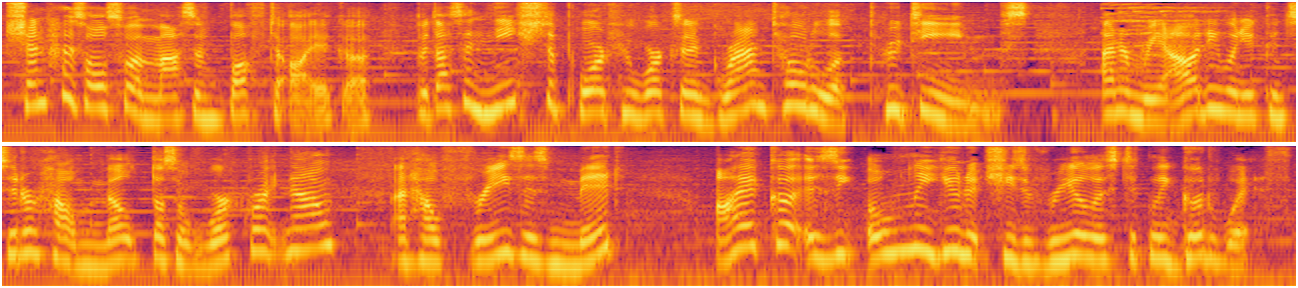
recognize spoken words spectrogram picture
Shen has also a massive buff to Ayaka, but that's a niche support who works in a grand total of two teams. And in reality, when you consider how Melt doesn't work right now, and how Freeze is mid, Ayaka is the only unit she's realistically good with.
